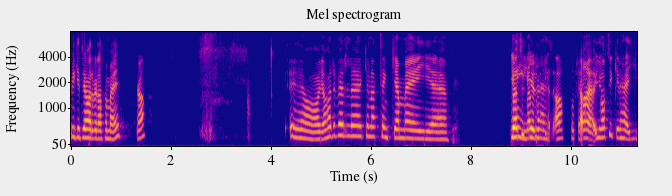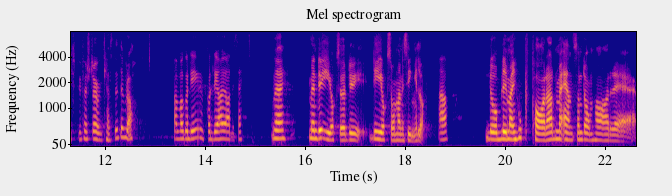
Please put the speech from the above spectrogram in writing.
Vilket jag hade velat för mig? Ja. Ja, jag hade väl eh, kunnat tänka mig... eh, Jag, tycker jag, det jag, här- ja, jag tycker det här Gift vid första ögonkastet är bra. Ja, vad går det ut på? Det har jag aldrig sett. Nej, Men det är ju också, det är också om man är singel då. Ja. Då blir man ihopparad med en som de har, eh,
